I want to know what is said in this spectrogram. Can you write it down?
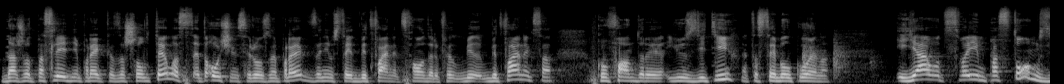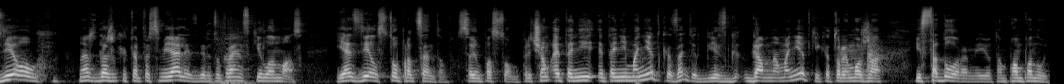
даже вот последний проект я зашел в Telos, это очень серьезный проект, за ним стоит Bitfinex, фаундеры Bitfinex, кофаундеры USDT, это стейблкоина. И я вот своим постом сделал, знаешь, даже как-то посмеялись, говорят, украинский Илон Маск. Я сделал 100% своим постом. Причем это не, это не монетка, знаете, есть г- говномонетки, которые можно и 100 долларами ее там помпануть.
